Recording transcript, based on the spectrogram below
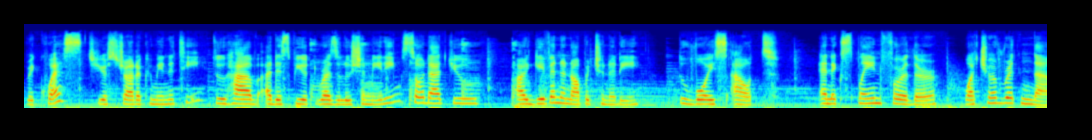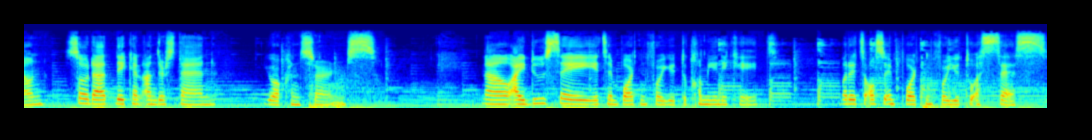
request your strata community to have a dispute resolution meeting so that you are given an opportunity to voice out and explain further what you have written down so that they can understand your concerns. Now, I do say it's important for you to communicate, but it's also important for you to assess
